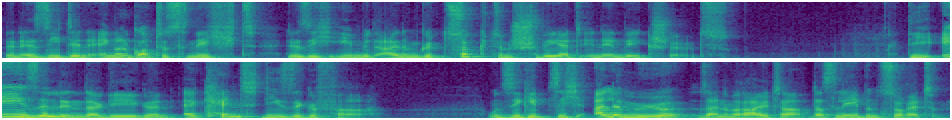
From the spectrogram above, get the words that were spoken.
denn er sieht den Engel Gottes nicht, der sich ihm mit einem gezückten Schwert in den Weg stellt. Die Eselin dagegen erkennt diese Gefahr und sie gibt sich alle Mühe, seinem Reiter das Leben zu retten.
